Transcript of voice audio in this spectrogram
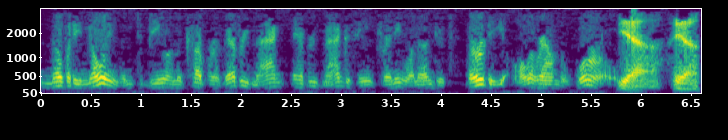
nobody knowing them to being on the cover of every mag every magazine for anyone under 30 all around the world. yeah, yeah.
